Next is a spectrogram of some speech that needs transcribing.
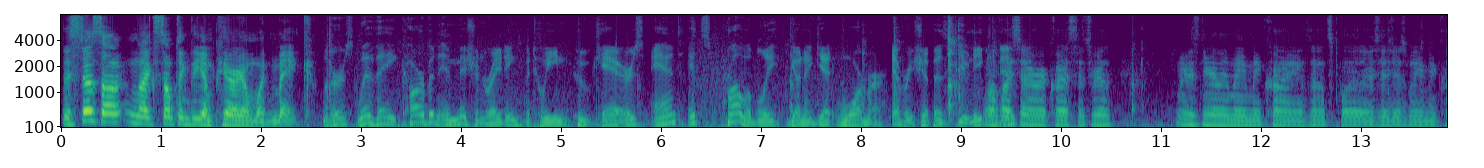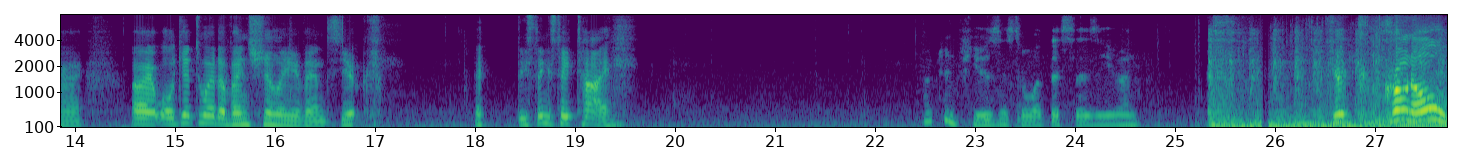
This does sound like something the Imperium would make. with a carbon emission rating between who cares and it's probably gonna get warmer. Every ship is unique. Well, if I and send a request, it's really. It just nearly made me cry. It's not spoilers. It just made me cry. All right, we'll get to it eventually. Vince, you. It, these things take time. I'm confused as to what this is even. You're, Krono,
